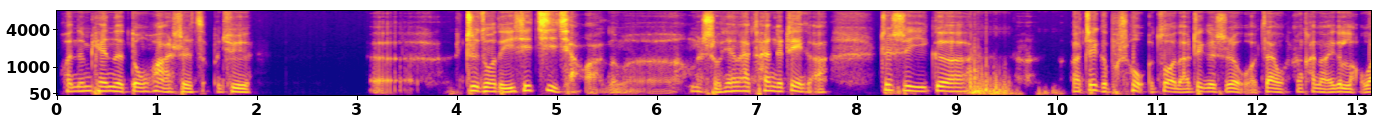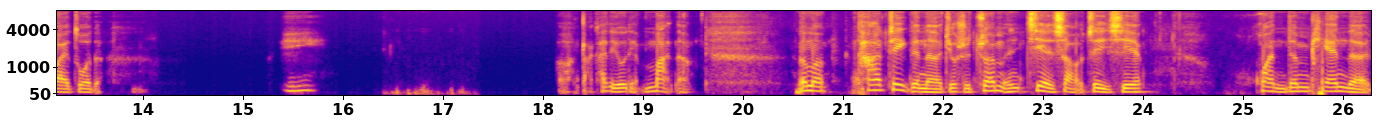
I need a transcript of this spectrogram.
幻灯片的动画是怎么去呃制作的一些技巧啊。那么我们首先来看个这个啊，这是一个啊，这个不是我做的，这个是我在网上看到一个老外做的。咦，啊，打开的有点慢啊。那么它这个呢，就是专门介绍这些幻灯片的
